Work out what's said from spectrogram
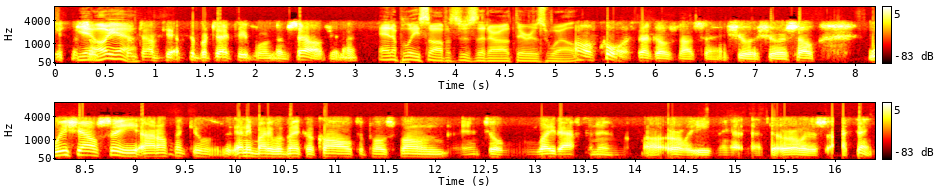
yeah, so oh yeah. Sometimes you have to protect people from themselves, you know. And the police officers that are out there as well. Oh, of course, that goes without saying. Sure, sure. So we shall see. I don't think anybody would make a call to postpone until late afternoon, uh, early evening at, at the earliest. I think.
